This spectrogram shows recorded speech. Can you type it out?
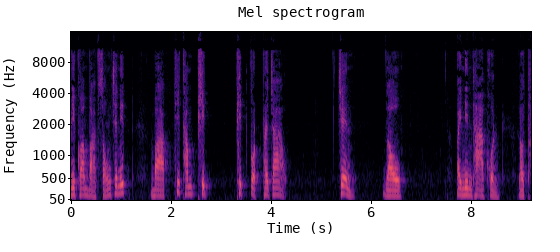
มีความบาปสองชนิด บาปที่ทำผิดผิดกฎพระเจ้า เช่น เรา ไปนินทาคน เราท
